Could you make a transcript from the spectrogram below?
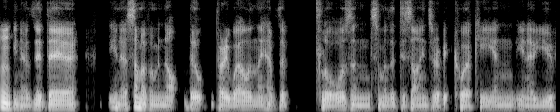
Mm. You know, they're, they're you know some of them are not built very well, and they have the flaws, and some of the designs are a bit quirky. And you know, you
